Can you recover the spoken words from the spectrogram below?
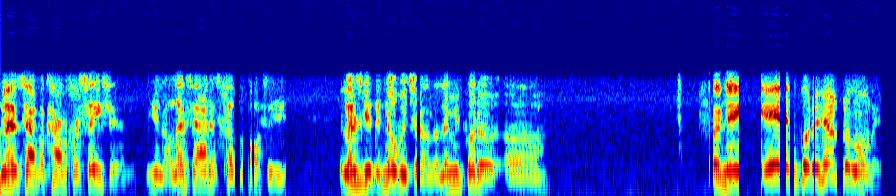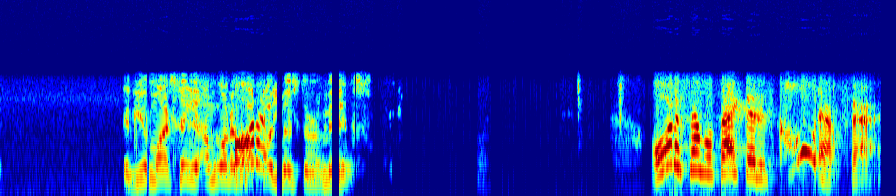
let's have a conversation. You know, let's have this cup of coffee. Let's get to know each other. Let me put a uh, a name and put a handle on it. If you're my senior, I'm going to call you Mr. or Miss or the simple fact that it's cold outside.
